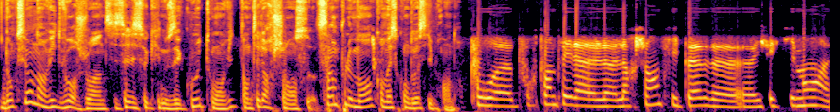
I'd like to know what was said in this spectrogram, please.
Donc si on a envie de vous rejoindre, si c'est ceux qui nous écoutent ont envie de tenter leur chance, simplement, comment est-ce qu'on doit s'y prendre? Pour, euh, pour tenter leur chance, ils peuvent effectivement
